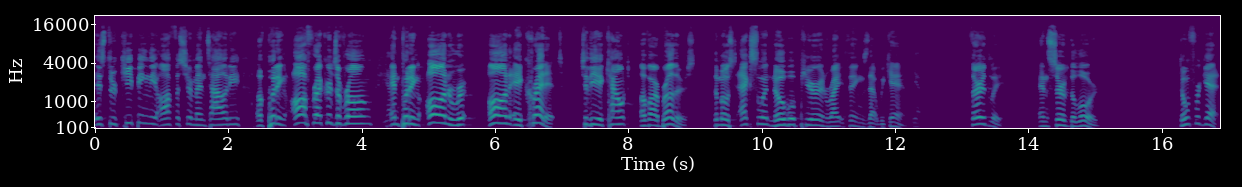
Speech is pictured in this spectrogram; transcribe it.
is through keeping the officer mentality of putting off records of wrong and putting on, re- on a credit to the account of our brothers, the most excellent, noble, pure, and right things that we can. Yeah. Thirdly, and serve the Lord. Don't forget,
